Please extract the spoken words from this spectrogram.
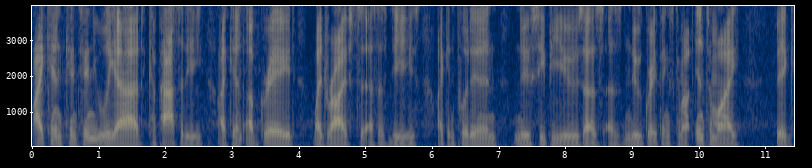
I can continually add capacity. I can upgrade my drives to SSDs. I can put in new CPUs as, as new great things come out into my big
